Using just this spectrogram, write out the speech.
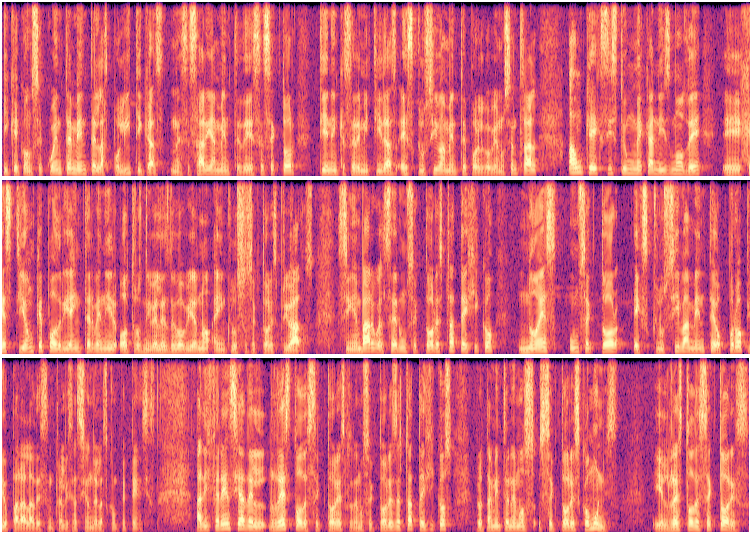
y que consecuentemente las políticas necesariamente de ese sector tienen que ser emitidas exclusivamente por el gobierno central, aunque existe un mecanismo de eh, gestión que podría intervenir otros niveles de gobierno e incluso sectores privados. Sin embargo, el ser un sector estratégico no es un sector exclusivamente o propio para la descentralización de las competencias. A diferencia del resto de sectores, tenemos sectores estratégicos, pero también tenemos sectores comunes y el resto de sectores,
